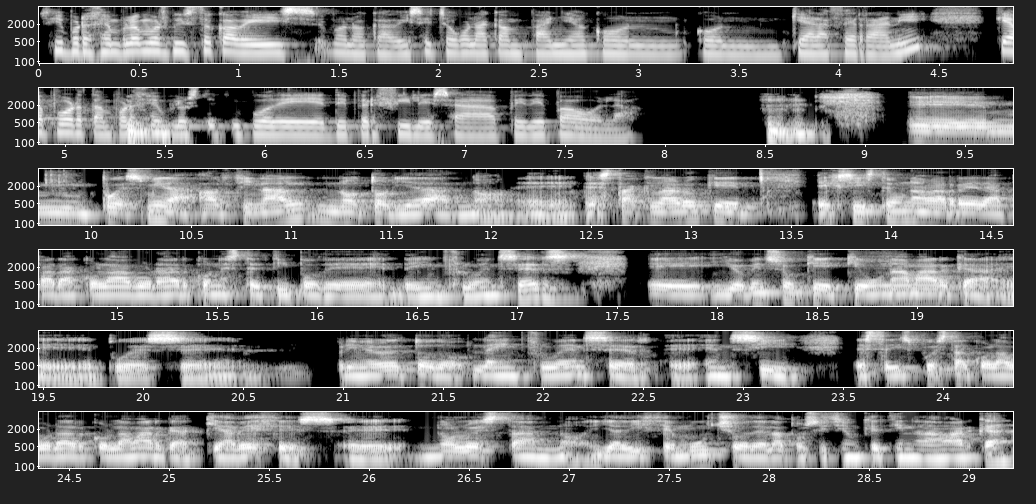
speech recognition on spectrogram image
Sí, por ejemplo, hemos visto que habéis, bueno, que habéis hecho una campaña con, con Chiara Ferrani. ¿Qué aportan, por ejemplo, este tipo de, perfiles a P de Paola? Em, pues mira, al final notoriedad, ¿no? Eh, está claro que existe una barrera para colaborar con este tipo de, influencers. Eh, yo pienso que, que una marca, eh, pues primero de todo, la influencer eh, en sí esté dispuesta a colaborar con la marca, que a veces eh, no lo están, ¿no? Ya dice mucho de la posición que tiene la marca.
